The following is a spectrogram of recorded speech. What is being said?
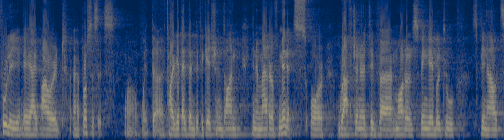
fully AI-powered uh, processes. Well, with target identification done in a matter of minutes, or graph generative uh, models being able to spin out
